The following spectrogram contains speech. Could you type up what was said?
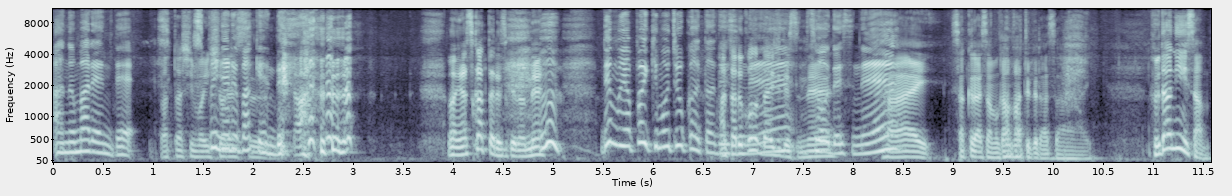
あのマレンで私もスペネ一緒です。ル馬券で。あまあ安かったですけどね、でもやっぱり気持ちよかったですね。当たること大事ですね。そうですね、はい。桜井さんも頑張ってください。福田兄さん。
